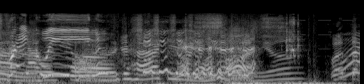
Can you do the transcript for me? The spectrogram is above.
Spray Queen! What the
